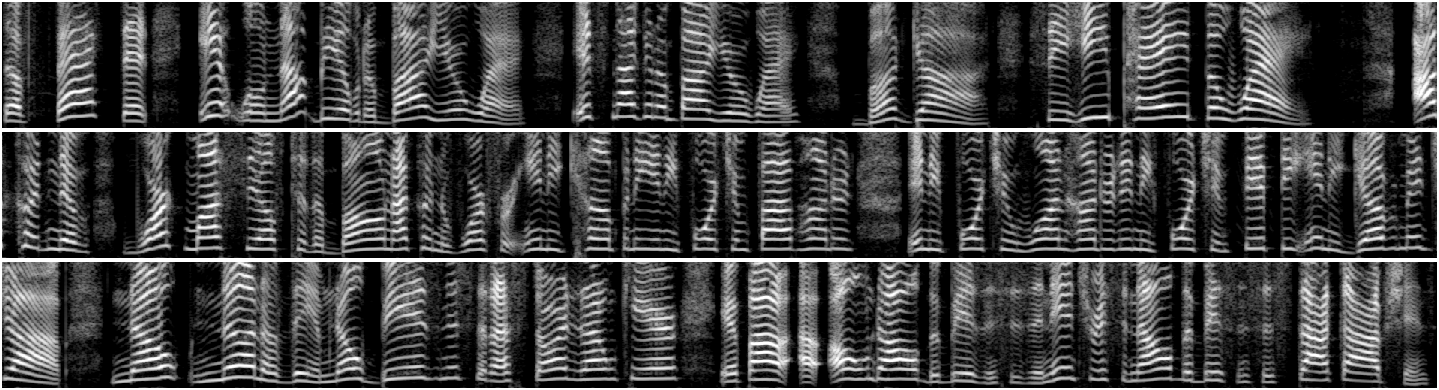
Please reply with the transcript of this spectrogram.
The fact that it will not be able to buy your way. It's not going to buy your way, but God. See, He paid the way. I couldn't have worked myself to the bone. I couldn't have worked for any company, any Fortune 500, any Fortune 100, any Fortune 50, any government job. No, none of them. No business that I started. I don't care if I, I owned all the businesses and interest in all the businesses, stock options,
